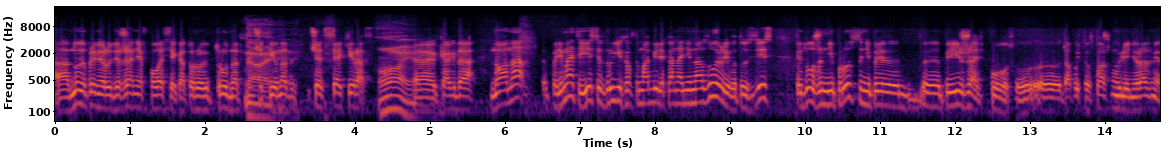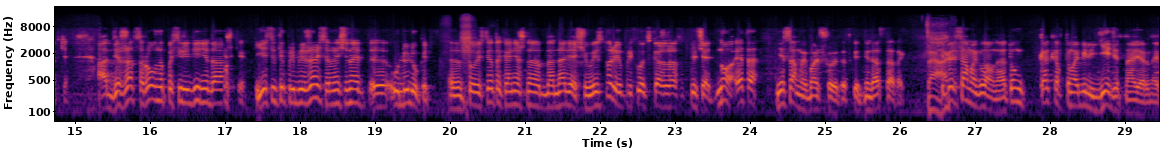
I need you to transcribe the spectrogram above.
А, ну, например, удержание в полосе, которую трудно отключить, Ой. ее надо включать всякий раз. Ой. Э, когда... Но она, понимаете, если в других автомобилях она не назойлива, то здесь ты должен не просто не э, приезжать полосу, э, допустим, в сплошную линию разметки, а держаться ровно посередине дорожки. Если ты приближаешься, она начинает улюлюкать. То есть это, конечно, навязчивая история, ее приходится каждый раз отключать. Но это не самый большой, так сказать, недостаток. Так. Теперь самое главное о том, как автомобиль едет, наверное,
